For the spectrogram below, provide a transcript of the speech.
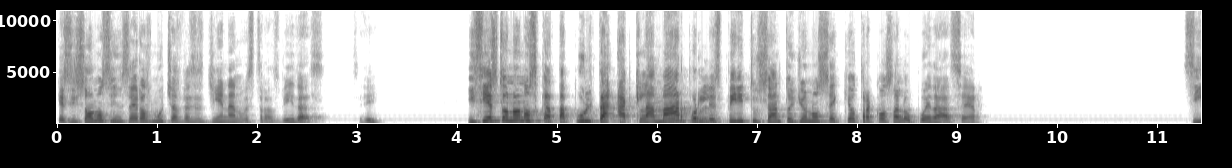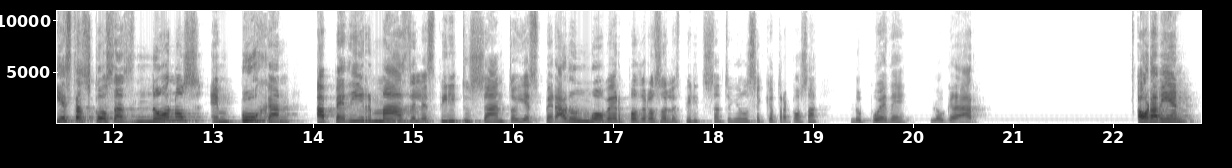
que si somos sinceros muchas veces llena nuestras vidas, ¿sí? Y si esto no nos catapulta a clamar por el Espíritu Santo, yo no sé qué otra cosa lo pueda hacer. Si estas cosas no nos empujan a pedir más del Espíritu Santo y esperar un mover poderoso del Espíritu Santo, yo no sé qué otra cosa lo puede lograr. Ahora bien,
